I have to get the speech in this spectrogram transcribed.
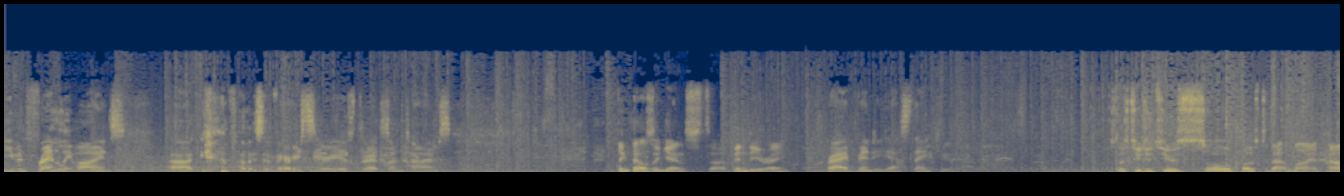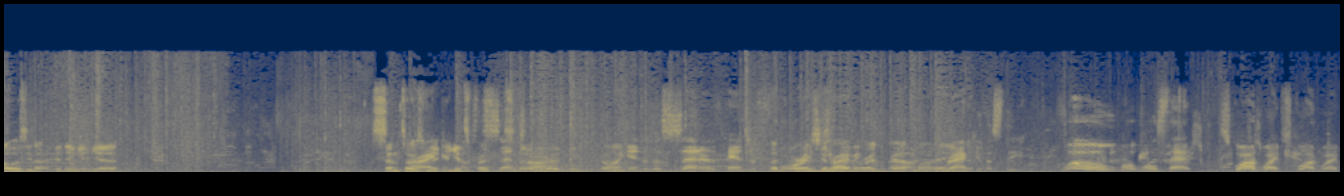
even friendly mines uh, pose a very serious threat sometimes. I think that was against uh, Vindy, right? Right, Vindy. Yes, thank you. So this 222 is so close to that mine. How is he not hitting it yet? Centaur's right, making its presence known, I think. going into the center. The Panzer IV Bren's is gonna driving right that mine. miraculously. Whoa! What was that? Squad wipe. Squad wipe.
